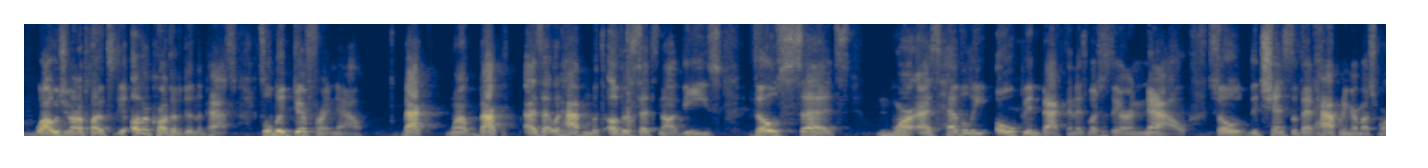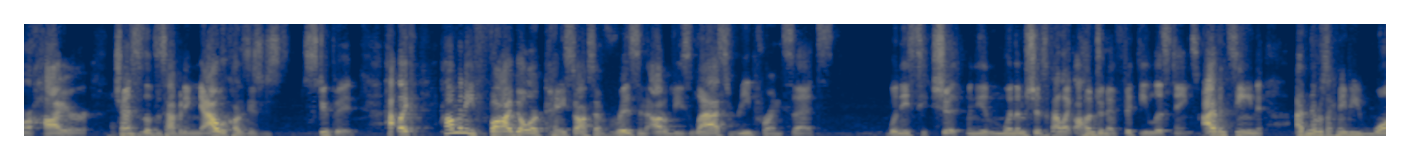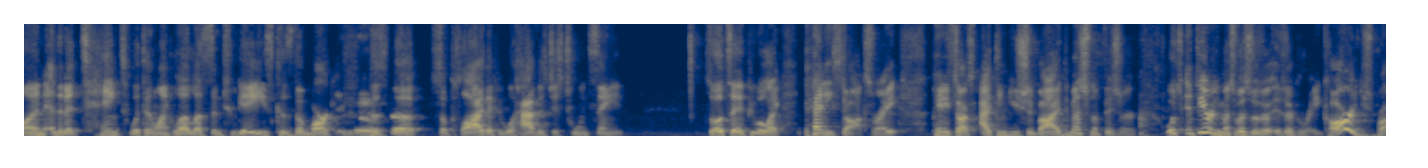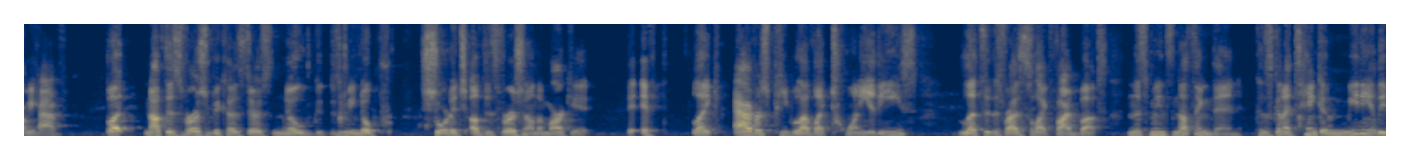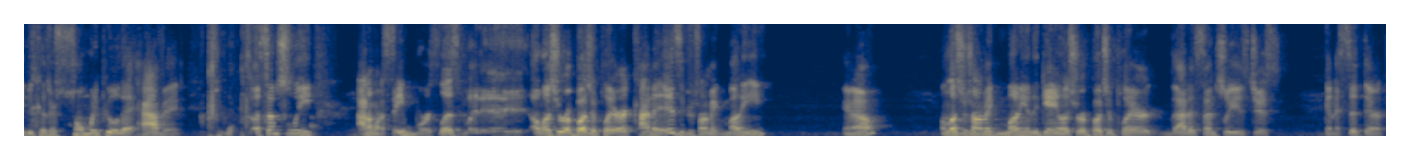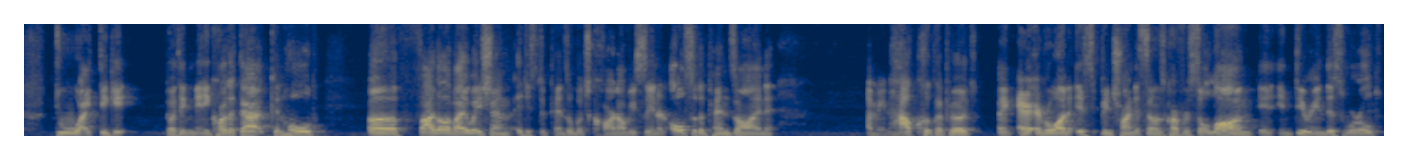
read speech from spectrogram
why would you not apply this to the other cards that have done in the past? It's a little bit different now. Back when back as that would happen with other sets, not these, those sets weren't as heavily open back then as much as they are now. So the chances of that happening are much more higher. Chances of this happening now with cards is just stupid. How, like how many five dollar penny stocks have risen out of these last reprint sets when these shit when you when them shits have had like 150 listings? I haven't seen. I think there was like maybe one, and then it tanked within like less than two days because the market because yeah. the supply that people have is just too insane. So let's say people like penny stocks, right? Penny stocks, I think you should buy Dimensional Fissure, which in theory, Dimensional Fissure is a great card. You should probably have, but not this version because there's no there's gonna be no shortage of this version on the market. If like average people have like 20 of these, let's say this rises to like five bucks, then this means nothing then because it's gonna tank immediately because there's so many people that have it. It's essentially, I don't want to say worthless, but uh, unless you're a budget player, it kind of is if you're trying to make money, you know unless you're trying to make money in the game, unless you're a budget player, that essentially is just gonna sit there. Do I think it? Do I think many cards like that can hold a five dollar valuation? It just depends on which card, obviously, and it also depends on, I mean, how quickly people like everyone has been trying to sell this card for so long. In, in theory, in this world,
